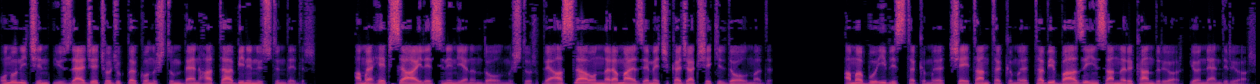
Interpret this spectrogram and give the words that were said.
Onun için, yüzlerce çocukla konuştum ben hatta binin üstündedir. Ama hepsi ailesinin yanında olmuştur ve asla onlara malzeme çıkacak şekilde olmadı. Ama bu iblis takımı, şeytan takımı, tabi bazı insanları kandırıyor, yönlendiriyor.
